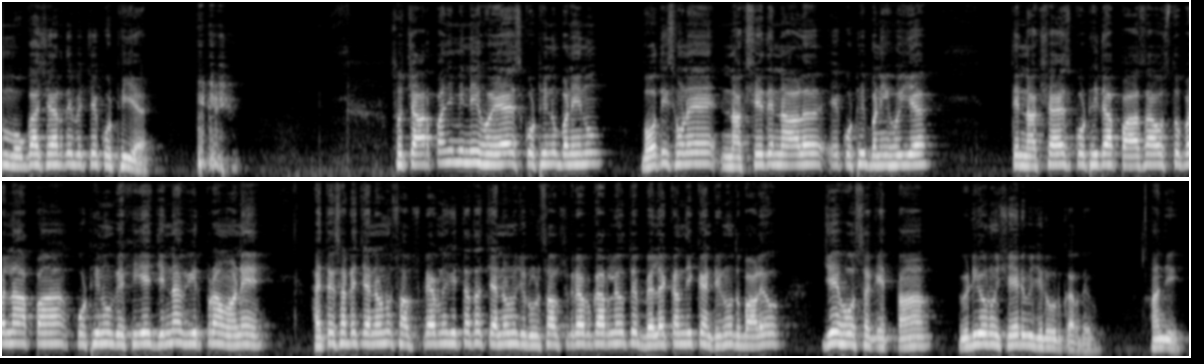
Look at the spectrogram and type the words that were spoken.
ਮੋਗਾ ਸ਼ਹਿਰ ਦੇ ਵਿੱਚ ਇਹ ਕੋਠੀ ਹੈ। ਸੋ 4-5 ਮਹੀਨੇ ਹੋਏ ਆ ਇਸ ਕੋਠੀ ਨੂੰ ਬਣੇ ਨੂੰ। ਬਹੁਤ ਹੀ ਸੋਹਣੇ ਨਕਸ਼ੇ ਦੇ ਨਾਲ ਇਹ ਕੋਠੀ ਬਣੀ ਹੋਈ ਹੈ। ਤੇ ਨਕਸ਼ਾ ਇਸ ਕੋਠੀ ਦਾ ਪਾਸ ਆ। ਉਸ ਤੋਂ ਪਹਿਲਾਂ ਆਪਾਂ ਕੋਠੀ ਨੂੰ ਵੇਖੀਏ। ਜਿਨ੍ਹਾਂ ਵੀਰ ਭਰਾਵਾਂ ਨੇ ਹਜੇ ਤੱਕ ਸਾਡੇ ਚੈਨਲ ਨੂੰ ਸਬਸਕ੍ਰਾਈਬ ਨਹੀਂ ਕੀਤਾ, ਤਾਂ ਚੈਨਲ ਨੂੰ ਜਰੂਰ ਸਬਸਕ੍ਰਾਈਬ ਕਰ ਲਿਓ ਤੇ ਬੈਲ ਆਈਕਨ ਦੀ ਘੰਟੀ ਨੂੰ ਦਬਾ ਲਿਓ। ਜੇ ਹੋ ਸਕੇ ਤਾਂ ਵੀਡੀਓ ਨੂੰ ਸ਼ੇਅਰ ਵੀ ਜਰੂਰ ਕਰ ਦਿਓ। ਹਾਂਜੀ,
